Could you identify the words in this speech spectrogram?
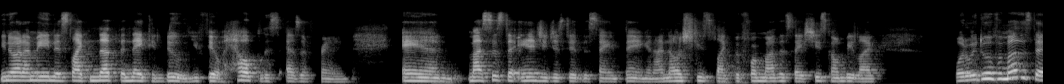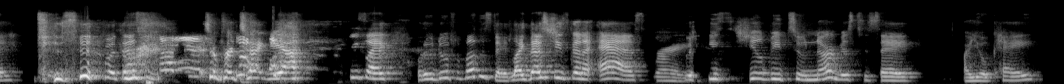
You know what I mean? It's like nothing they can do. You feel helpless as a friend. And my sister Angie just did the same thing. And I know she's like, before Mother's Day, she's going to be like, what are we doing for Mother's Day? but that's to protect, yeah she's like, what are we doing for Mother's Day? Like that's she's gonna ask. Right. But she's, she'll be too nervous to say, Are you okay?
